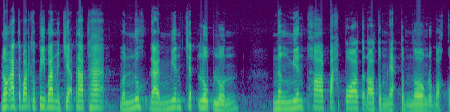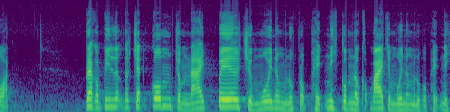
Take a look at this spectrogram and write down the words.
ក្នុងអត្ថបទកពីបានបញ្ជាក់ប្រាប់ថាមនុស្សដែលមានចិត្តលោភលន់ នឹងមានផលប៉ះពាល់ទៅដល់ទំនាក់ទំនងរបស់គាត់ព្រះគម្ពីរលើកទឹកចិត្តគុំចំណាយពេលជាមួយនឹងមនុស្សប្រភេទនេះគុំនៅក្បែរជាមួយនឹងមនុស្សប្រភេទនេះ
